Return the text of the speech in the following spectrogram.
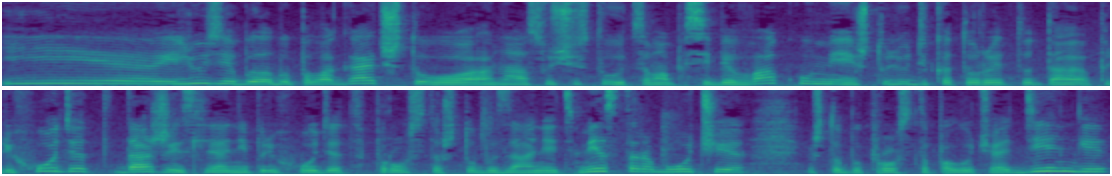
и иллюзия было бы полагать, что она существует сама по себе в вакууме, и что люди, которые туда приходят, даже если они приходят просто, чтобы занять место рабочее, и чтобы просто получать деньги,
